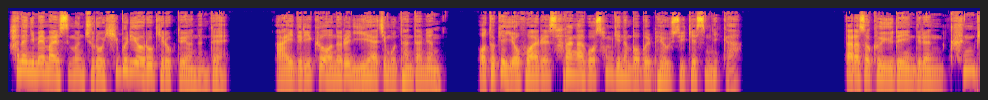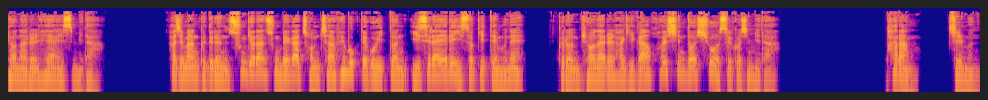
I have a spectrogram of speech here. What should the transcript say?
하느님의 말씀은 주로 히브리어로 기록되었는데 아이들이 그 언어를 이해하지 못한다면 어떻게 여호와를 사랑하고 섬기는 법을 배울 수 있겠습니까? 따라서 그 유대인들은 큰 변화를 해야 했습니다. 하지만 그들은 순결한 숭배가 점차 회복되고 있던 이스라엘에 있었기 때문에 그런 변화를 하기가 훨씬 더 쉬웠을 것입니다. 파랑 질문.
